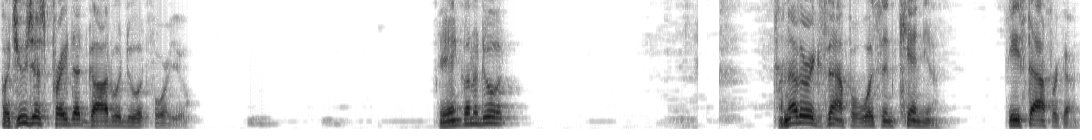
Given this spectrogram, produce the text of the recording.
But you just prayed that God would do it for you. He ain't going to do it. Another example was in Kenya, East Africa.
